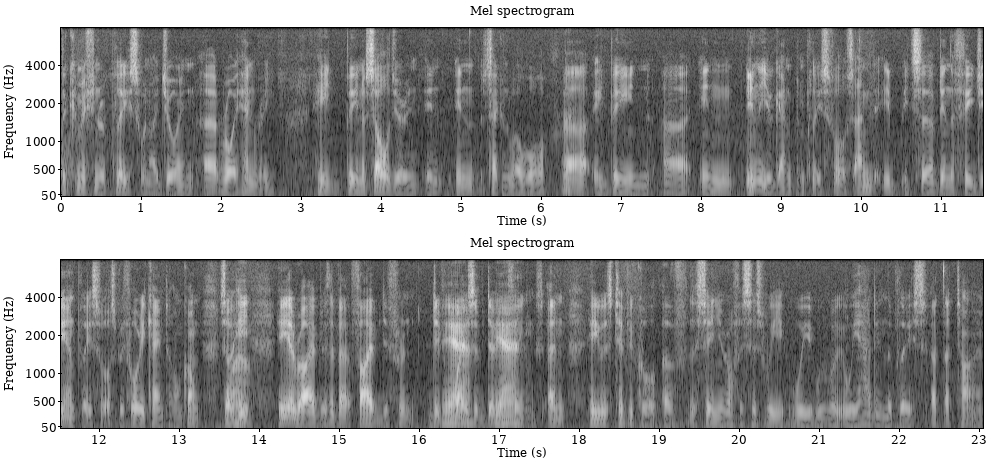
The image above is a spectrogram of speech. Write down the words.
the Commissioner of Police, when I joined, uh, Roy Henry, he'd been a soldier in, in, in the Second World War. Right. Uh, he'd been uh, in in the Ugandan police force, and he'd, he'd served in the Fijian police force before he came to Hong Kong. So he, Wow. he arrived with about five different diff- Yeah, ways of doing yeah. things, and he was typical of the senior officers we, we, we, we had in the police at that time.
